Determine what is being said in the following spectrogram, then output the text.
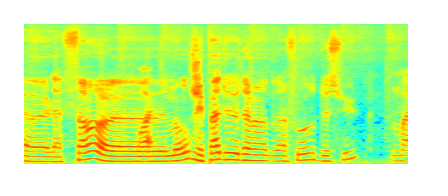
Euh, la fin, euh, non, j'ai pas de- d'infos dessus. Ouais.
